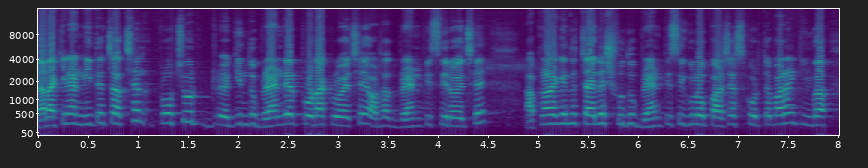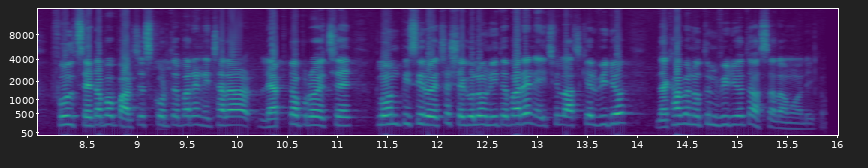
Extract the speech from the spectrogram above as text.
যারা কিনা নিতে চাচ্ছেন প্রচুর কিন্তু ব্র্যান্ডের প্রোডাক্ট রয়েছে অর্থাৎ ব্র্যান্ড পিসি রয়েছে। আপনারা কিন্তু চাইলে শুধু ব্র্যান্ড পিসি গুলো পারচেস করতে পারেন কিংবা ফুল সেট আপও পারচেস করতে পারেন। এছাড়া ল্যাপটপ রয়েছে, ক্লোন পিসি রয়েছে, সেগুলোও নিতে পারেন। এই ছিল আজকের ভিডিও। দেখাবে নতুন ভিডিওতে। আসসালামু আলাইকুম।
